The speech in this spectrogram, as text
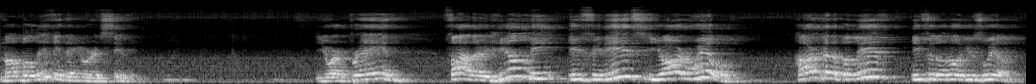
not believing that you're receiving. You are praying, Father, heal me if it is your will. How are you going to believe if you don't know His will?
